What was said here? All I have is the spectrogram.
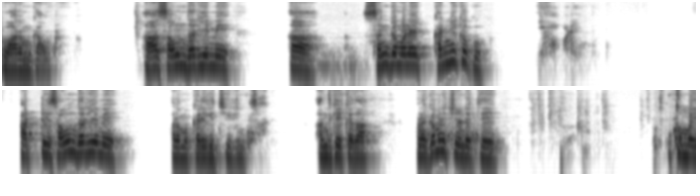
వారంగా ఉంటుంది ఆ సౌందర్యమే ఆ సంగమనే కన్యకకు ఇవ్వబడింది. అట్టి సౌందర్యమే మనము కలిగి జీవించాలి. అందుకే కదా మనం గమనించినట్లయితే తొంభై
